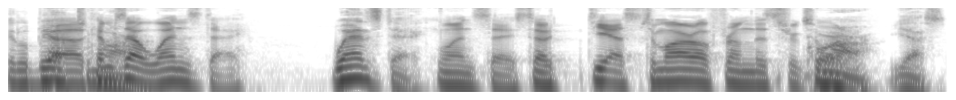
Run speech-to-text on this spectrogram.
It'll be Uh, out it comes out Wednesday. Wednesday. Wednesday. So yes, tomorrow from this recording. Tomorrow, yes.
